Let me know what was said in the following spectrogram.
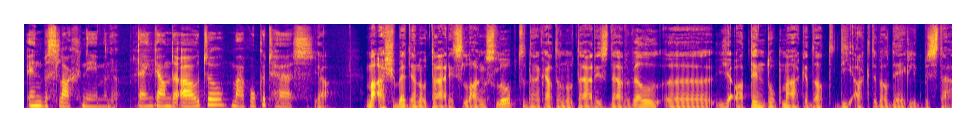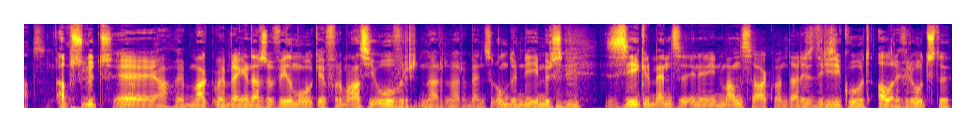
in beslag nemen. Ja. Denk aan de auto, maar ook het huis. Ja. Maar als je bij de notaris langsloopt, dan gaat de notaris daar wel eh, je attent op maken dat die akte wel degelijk bestaat. Absoluut. Eh, ja, wij, maken, wij brengen daar zoveel mogelijk informatie over naar, naar mensen, ondernemers. Mhm. Zeker mensen in een eenmanszaak, want daar is het risico het allergrootste.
